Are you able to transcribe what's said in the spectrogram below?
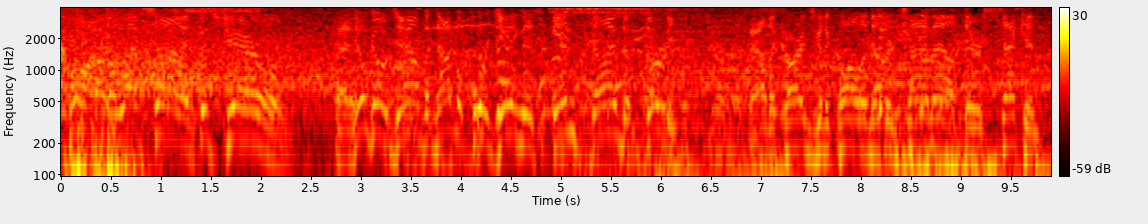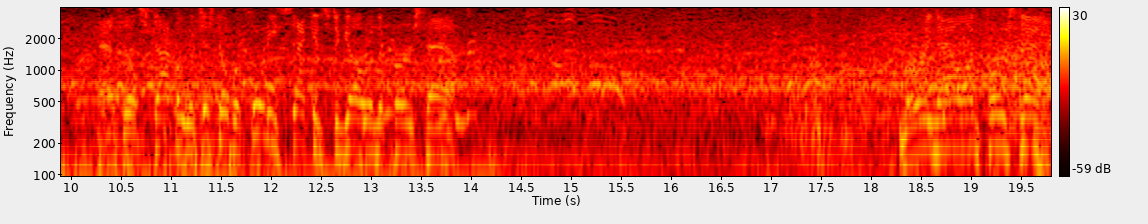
Caught on the left side, Fitzgerald. And he'll go down, but not before getting this inside the 30. Now the Cards going to call another timeout, their second, as they'll stop it with just over 40 seconds to go in the first half. Murray now on first down.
